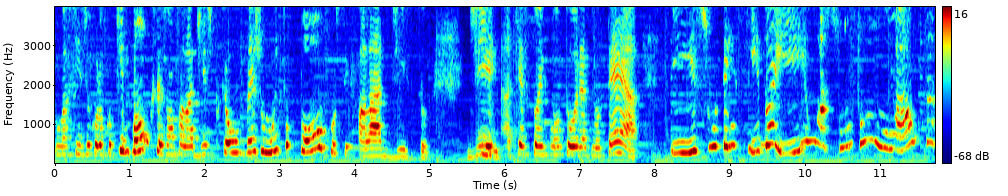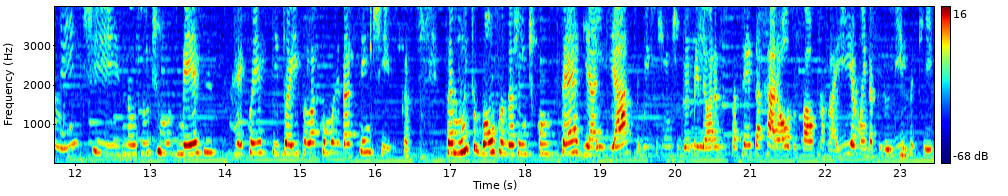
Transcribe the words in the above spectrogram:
uma física colocou, que bom que vocês vão falar disso, porque eu vejo muito pouco se falar disso, de Sim. questões motoras no TEA, e isso tem sido aí um assunto altamente, nos últimos meses, reconhecido aí pela comunidade científica. Então é muito bom quando a gente consegue aliar tudo isso, a gente vê melhora dos pacientes. A Carol do Valta Bahia, mãe da Pirulita, que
